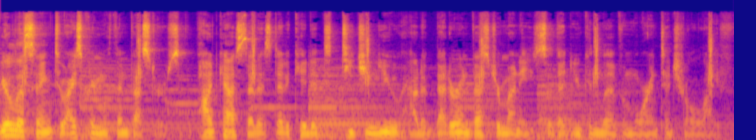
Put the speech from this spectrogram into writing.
You're listening to Ice Cream with Investors, a podcast that is dedicated to teaching you how to better invest your money so that you can live a more intentional life.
